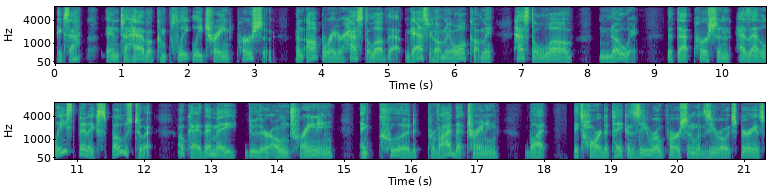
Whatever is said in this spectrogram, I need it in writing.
Exactly. And to have a completely trained person, an operator has to love that. A gas company, oil company has to love knowing that that person has at least been exposed to it. Okay, they may do their own training and could provide that training, but it's hard to take a zero person with zero experience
